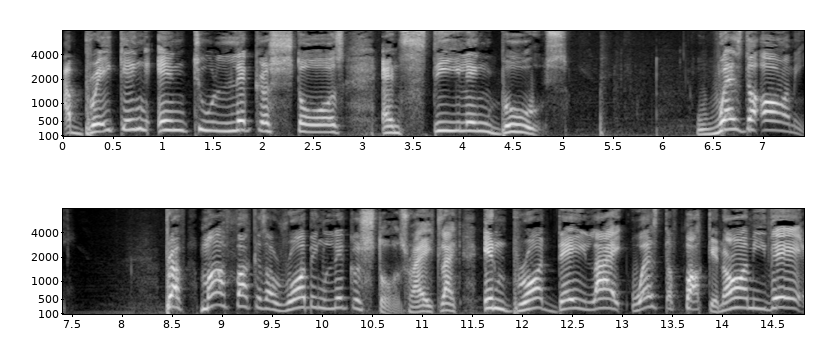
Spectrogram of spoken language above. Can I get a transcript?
are breaking into liquor stores and stealing booze. Where's the army? Bruv, motherfuckers are robbing liquor stores, right? Like in broad daylight. Where's the fucking army there?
